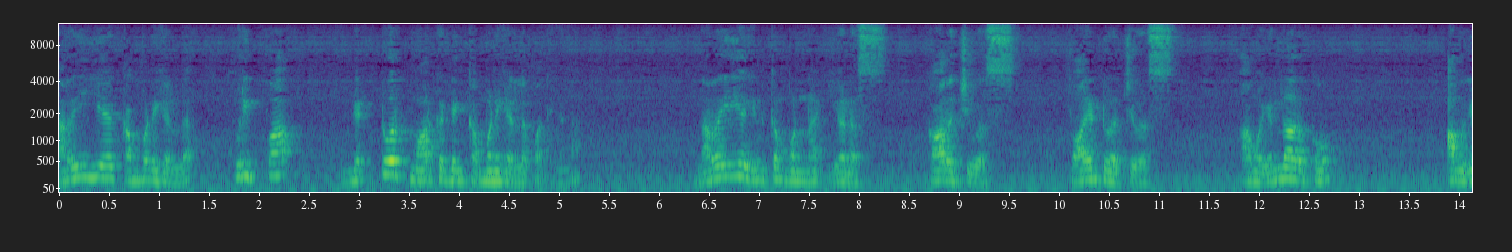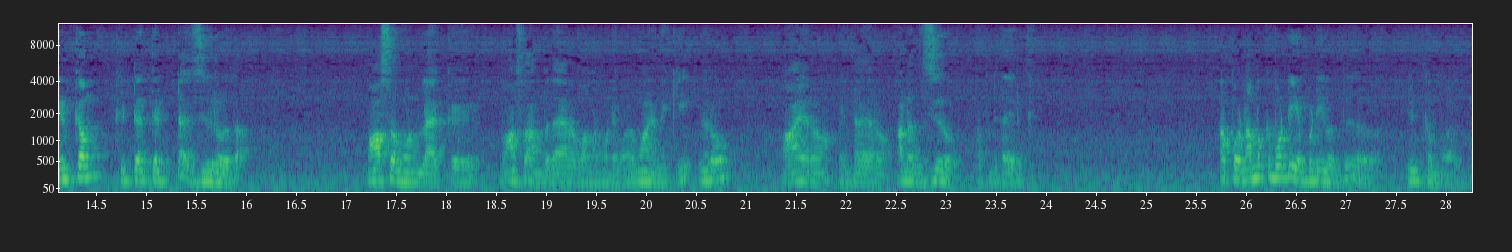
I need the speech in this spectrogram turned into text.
நிறைய கம்பெனிகளில் குறிப்பாக நெட்வொர்க் மார்க்கெட்டிங் கம்பெனிகளில் பார்த்தீங்கன்னா நிறைய இன்கம் பண்ண earners car achievers foreign tour achievers அவங்க எல்லாருக்கும் அவங்க இன்கம் கிட்டத்தட்ட ஜீரோ தான். மாதம் ஒன் லேக்கு மாதம் ஐம்பதாயிரம் வாங்கக்கூடிய வருமானம் இன்னைக்கு வெறும் ஆயிரம் ரெண்டாயிரம் அல்லது ஜீரோ அப்படி தான் இருக்குது அப்போ நமக்கு மட்டும் எப்படி வந்து இன்கம் வருது?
